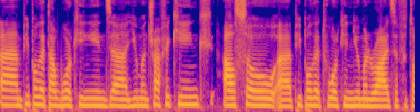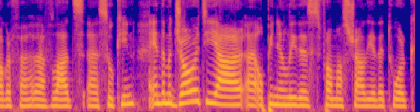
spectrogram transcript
um, people that are working in human trafficking, also uh, people that work in human rights, a photographer, uh, Vlad uh, Sokhin. And the majority are opinion leaders from Australia that work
